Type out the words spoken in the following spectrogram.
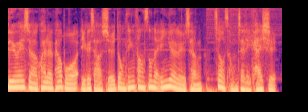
Feel Asia 快乐漂泊，一个小时动听放松的音乐旅程就从这里开始。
